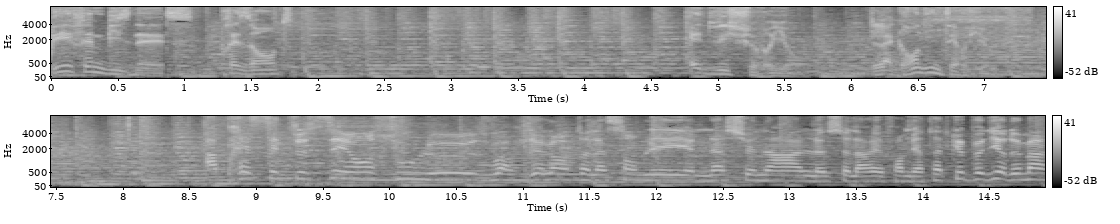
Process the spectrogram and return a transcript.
BFM Business présente Edwige Chevrillon, la grande interview. Après cette séance houleuse, voire violente à l'Assemblée nationale sur la réforme des retraites, que peut dire demain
